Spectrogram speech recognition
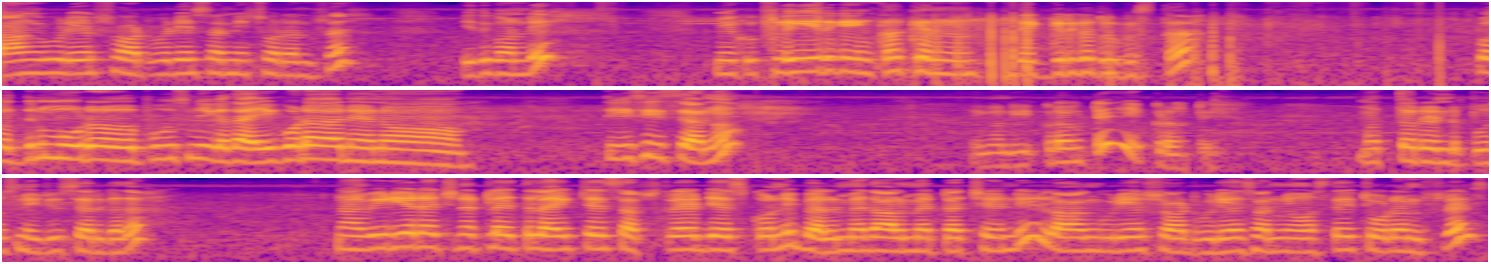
లాంగ్ వీడియోస్ షార్ట్ వీడియోస్ అన్నీ చూడండి ఫ్రెండ్స్. ఇదిగోండి. మీకు క్లియర్గా ఇంకా కింద దగ్గరగా చూపిస్తా. పొద్దున మూడు పూసినాయి కదా అవి కూడా నేను తీసేసాను. ఇదిగోండి ఇక్కడ ఒకటి ఇక్కడ ఒకటి. మొత్తం రెండు పూసినాయి చూశారు కదా? నా వీడియో నచ్చినట్లయితే లైక్ చేసి సబ్స్క్రైబ్ చేసుకోండి. బెల్ మీద ఆల్మెట్ టచ్ చేయండి. లాంగ్ వీడియోస్ షార్ట్ వీడియోస్ అన్నీ వస్తాయి చూడండి ఫ్రెండ్స్.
